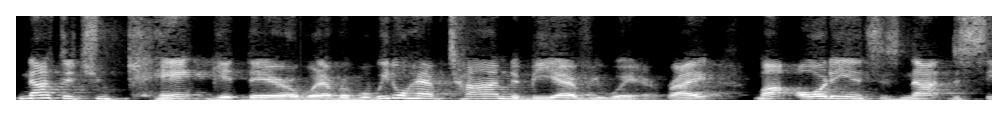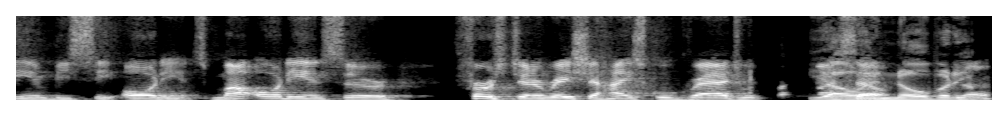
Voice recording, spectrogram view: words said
not that you can't get there or whatever, but we don't have time to be everywhere, right? My audience is not the CNBC audience. My audience are first generation high school graduates. Like Yo, myself, and nobody you know?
